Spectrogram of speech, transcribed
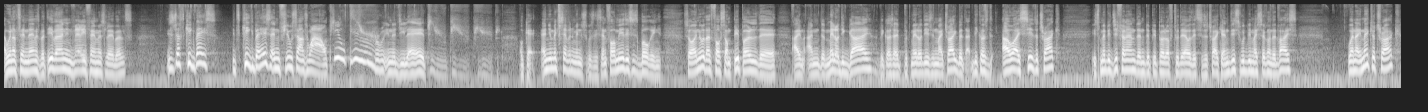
I will not say names, but even in very famous labels, is just kick bass. It's kick bass and few sounds, wow, pew, pew, in a delay, pew, pew. Okay, and you make seven minutes with this. And for me, this is boring. So I know that for some people, the, I'm, I'm the melodic guy because I put melodies in my track, but because how I see the track, it's maybe different than the people of today how they see the track. And this would be my second advice. When I make a track,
